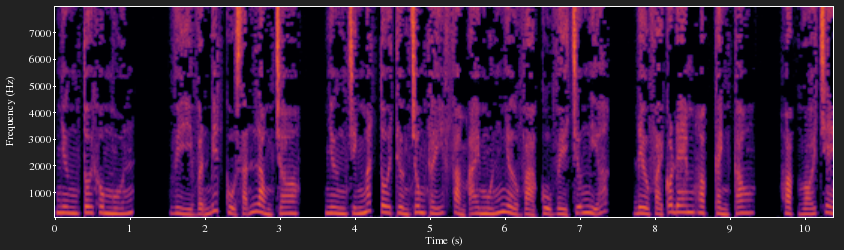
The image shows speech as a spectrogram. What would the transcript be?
nhưng tôi không muốn. Vì vẫn biết cụ sẵn lòng cho, nhưng chính mắt tôi thường trông thấy phàm ai muốn nhờ vả cụ về chữ nghĩa, đều phải có đem hoặc cành cau, hoặc gói chè,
